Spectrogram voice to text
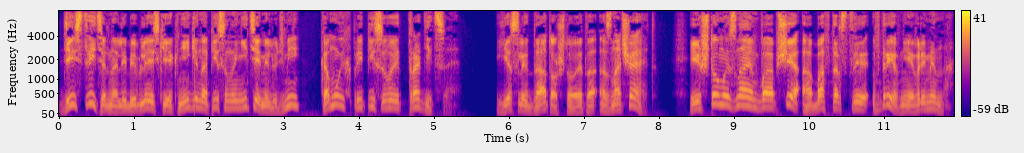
Действительно ли библейские книги написаны не теми людьми, кому их приписывает традиция? Если да, то что это означает? И что мы знаем вообще об авторстве в древние времена?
